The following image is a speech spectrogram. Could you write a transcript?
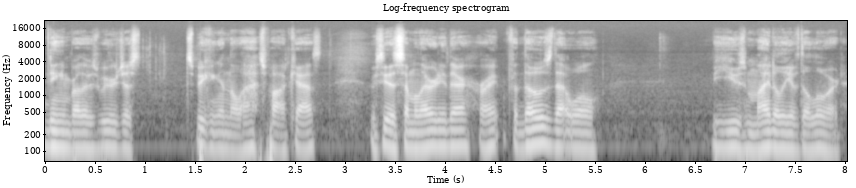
Dean brothers, we were just speaking in the last podcast. We see the similarity there, right? For those that will be used mightily of the Lord.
